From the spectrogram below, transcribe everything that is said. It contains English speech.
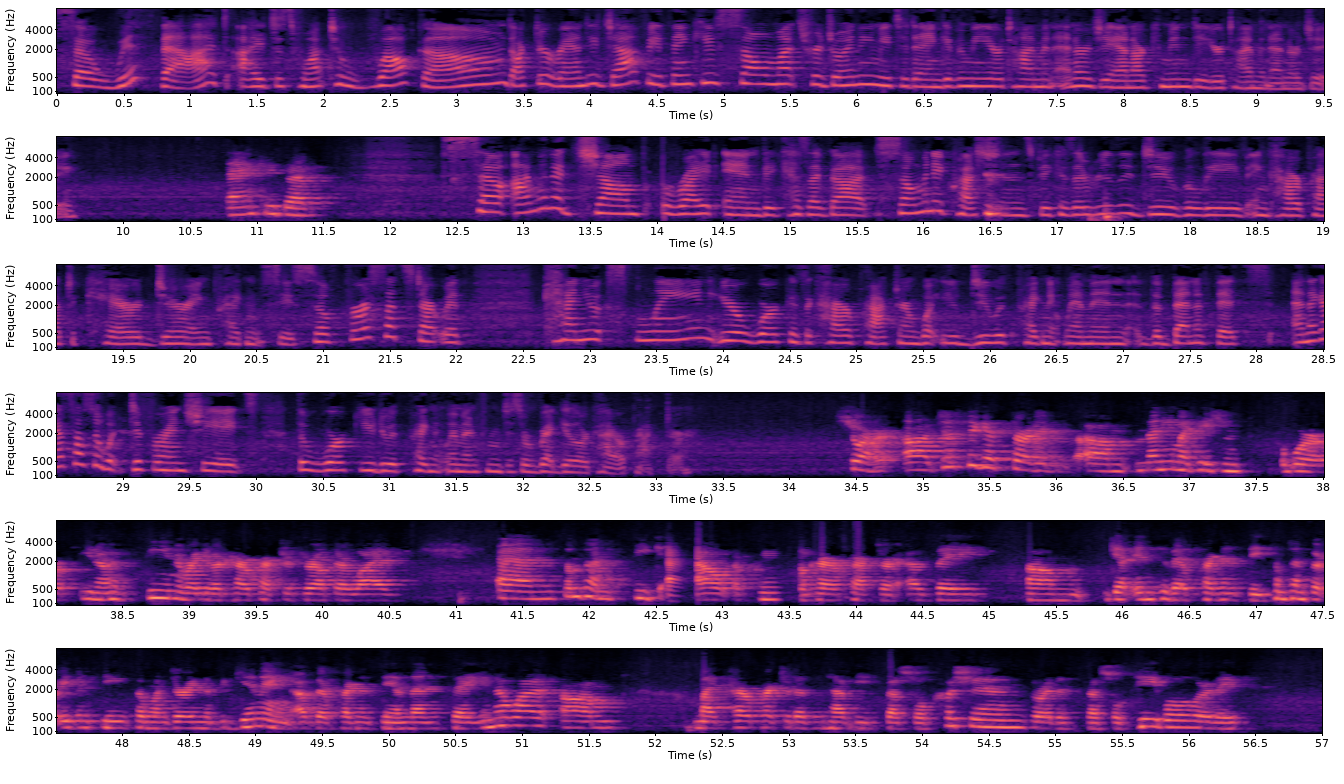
So, with that, I just want to welcome Dr. Randi Jaffe. Thank you so much for joining me today and giving me your time and energy, and our community your time and energy. Thank you, Deb. So I'm going to jump right in because I've got so many questions because I really do believe in chiropractic care during pregnancy. So first, let's start with can you explain your work as a chiropractor and what you do with pregnant women, the benefits, and I guess also what differentiates the work you do with pregnant women from just a regular chiropractor? Sure. Uh, just to get started, um, many of my patients were, you know, have seen a regular chiropractor throughout their lives and sometimes seek out a prenatal chiropractor as they um, get into their pregnancy. Sometimes they're even seeing someone during the beginning of their pregnancy and then say, you know what, um, my chiropractor doesn't have these special cushions or this special table, or they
